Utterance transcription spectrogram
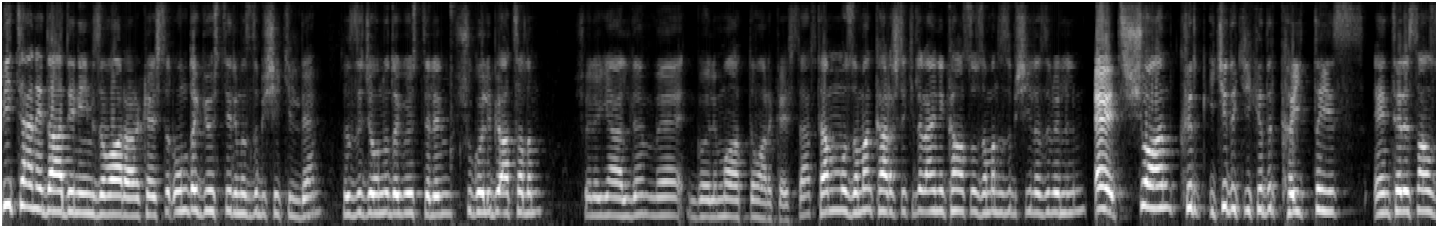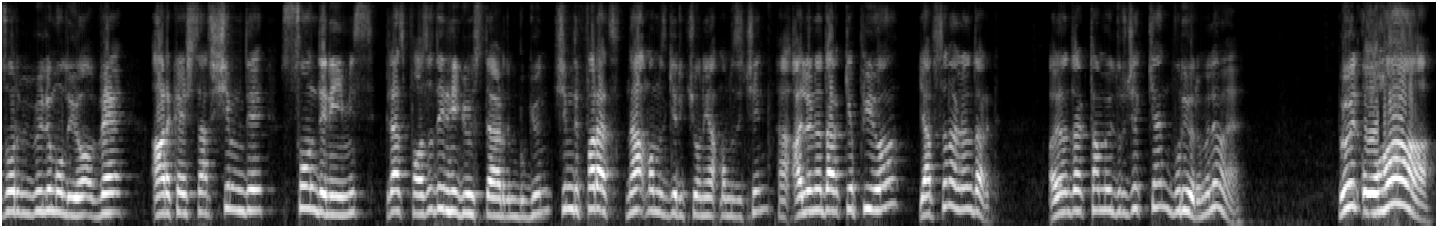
Bir tane daha deneyimiz var arkadaşlar. Onu da göstereyim hızlı bir şekilde. Hızlıca onu da gösterelim. Şu golü bir atalım. Şöyle geldim ve golümü attım arkadaşlar. Tamam o zaman karşıdakiler aynı kalsın o zaman hızlı bir şeyle hazır verelim. Evet şu an 42 dakikadır kayıttayız. Enteresan zor bir bölüm oluyor ve Arkadaşlar şimdi son deneyimiz. Biraz fazla deney gösterdim bugün. Şimdi Farhat ne yapmamız gerekiyor onu yapmamız için? Ha Alona Dark yapıyor. Yapsana Alona Dark. Alona Dark tam öldürecekken vuruyorum öyle mi? Böyle oha!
